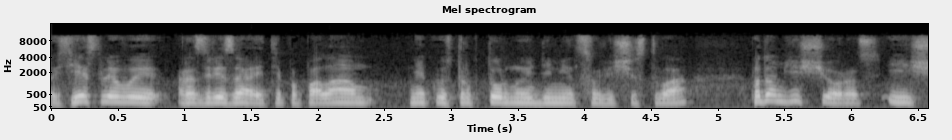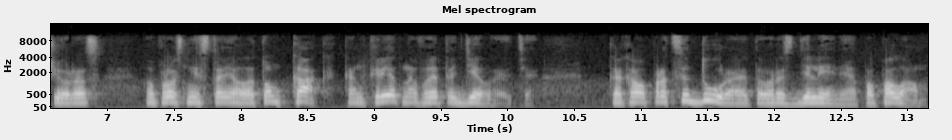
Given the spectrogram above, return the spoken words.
то есть если вы разрезаете пополам некую структурную единицу вещества, потом еще раз и еще раз, вопрос не стоял о том, как конкретно вы это делаете, какова процедура этого разделения пополам.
